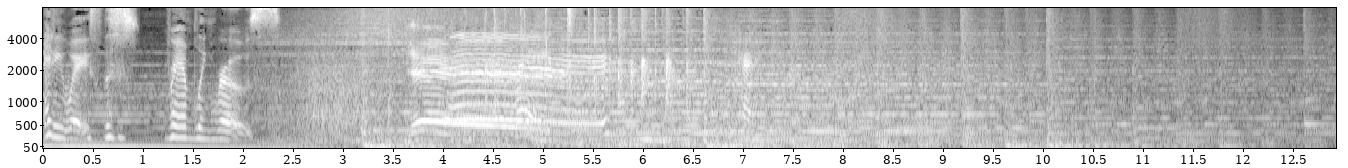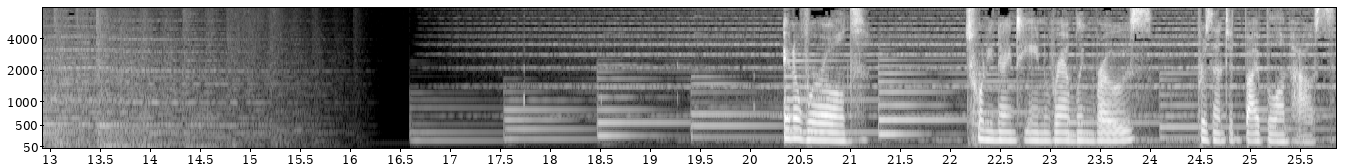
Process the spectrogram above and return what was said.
Anyways, this is Rambling Rose. Yay! In a World 2019 Rambling Rose, presented by Blumhouse.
